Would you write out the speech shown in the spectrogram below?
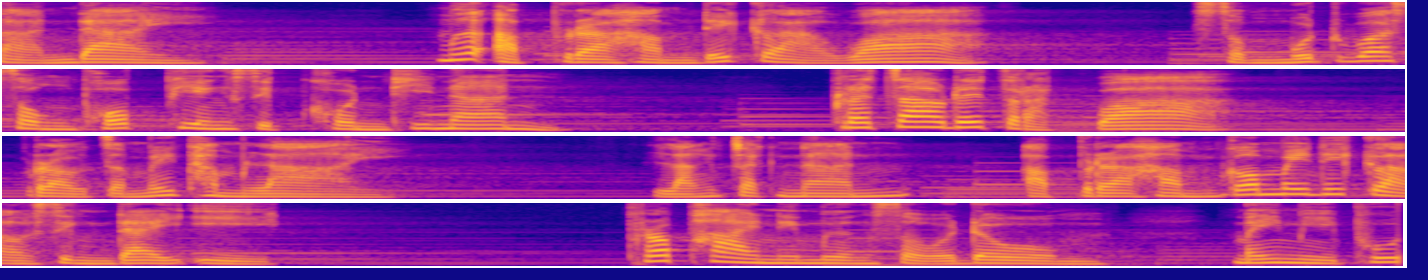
สานใด เมื่ออับราฮัมได้กล่าวว่า สมมุติว่าทรงพบเพียงสิบคนที่นั่น พระเจ้าได้ตรัสว่า เราจะไม่ทำลาย หลังจากนั้น อับราฮัมก็ไม่ได้กล่าวสิ่งใดอีก เพราะภายในเมืองโสโดมไม่มีผู้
